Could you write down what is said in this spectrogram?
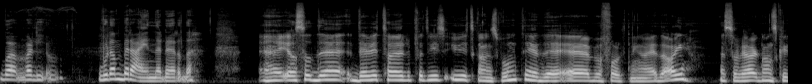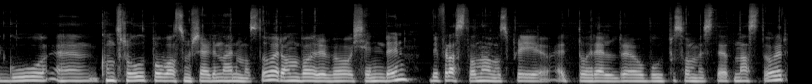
Hvordan beregner dere det? Eh, ja, det, det, vi tar på et vis utgangspunkt i, det er befolkninga i dag. Så vi har ganske god eh, kontroll på hva som skjer de nærmeste årene, bare ved å kjenne den. De fleste av oss blir ett år eldre og bor på samme sted neste år.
